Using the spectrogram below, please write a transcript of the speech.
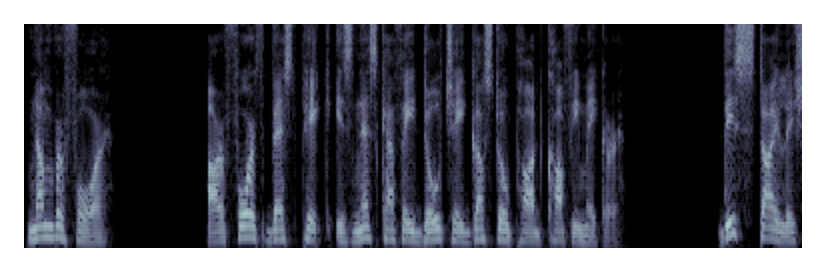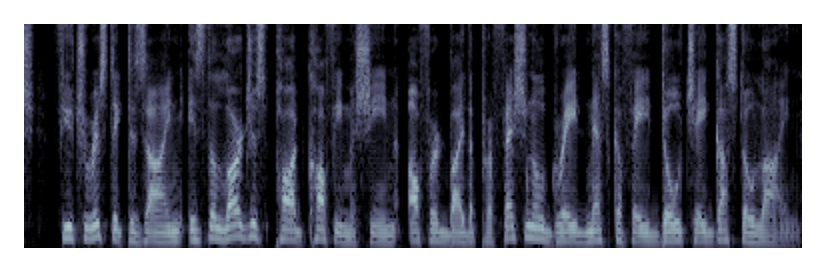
Number 4. Our fourth best pick is Nescafe Dolce Gusto Pod Coffee Maker. This stylish, futuristic design is the largest pod coffee machine offered by the professional-grade Nescafe Dolce Gusto line.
